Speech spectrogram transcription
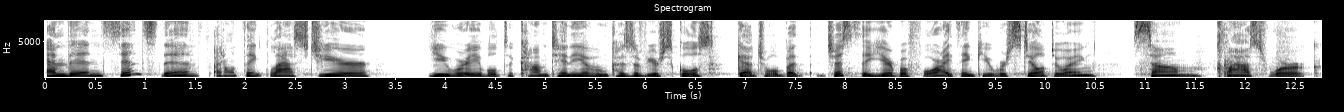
And then since then, I don't think last year you were able to come to any of them because of your school schedule, but just the year before, I think you were still doing some class work.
